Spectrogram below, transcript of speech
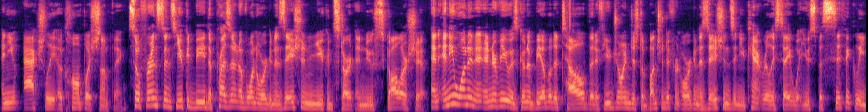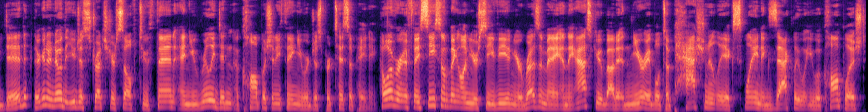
and you actually accomplished something. So for instance, you could be the president of one organization and you could start a new scholarship. And anyone in an interview is going to be able to tell that if you join just a bunch of different organizations and you can't really say what you specifically did, they're going to know that you just stretched yourself too thin and you really didn't accomplish anything, you were just participating. However, if they see something on your CV and your resume and they ask you about it and you're able to passionately explain exactly what you accomplished,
